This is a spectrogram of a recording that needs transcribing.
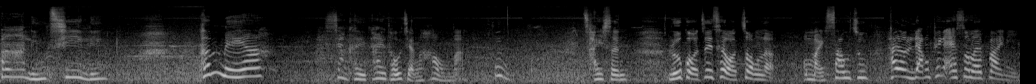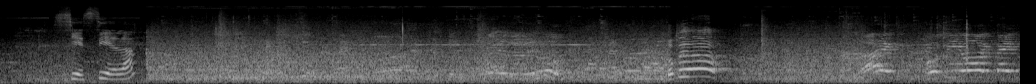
八零七零，很美啊，像可以开头奖的号码。嗯，财神，如果这次我中了，我买烧猪，还有两瓶 S 来拜你，谢谢了。左边，来，咖啡我一杯。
